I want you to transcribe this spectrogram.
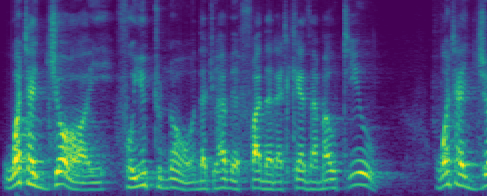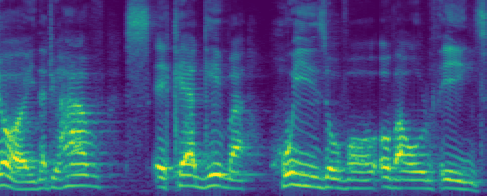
what a joy for you to know that you have a father that cares about you. What a joy that you have a caregiver who is over, over all things.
